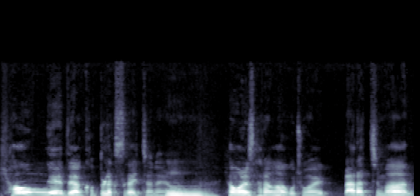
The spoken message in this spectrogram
형에 대한 컴플렉스가 있잖아요. 음, 형을 사랑하고 좋아해 따랐지만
